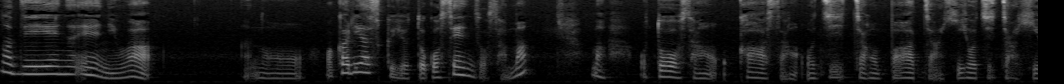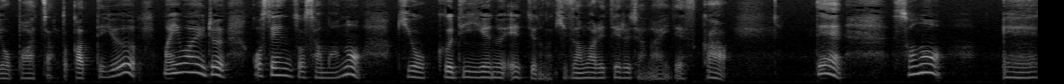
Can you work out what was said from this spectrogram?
の DNA にはあの分かりやすく言うとご先祖様、まあお父さんお母さんおじいちゃんおばあちゃんひいおじいちゃんひいおばあちゃんとかっていう、まあ、いわゆるご先祖様の記憶 DNA っていうのが刻まれてるじゃないですか。でそのえー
